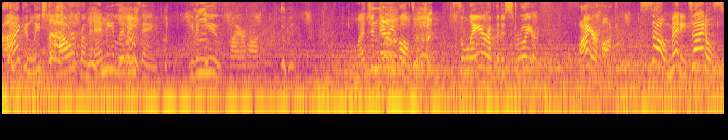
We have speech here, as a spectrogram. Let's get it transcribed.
I can leech the power from any living thing. Even you, Firehawk. Legendary Vault Hunter. Slayer of the Destroyer. Firehawk. So many titles.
